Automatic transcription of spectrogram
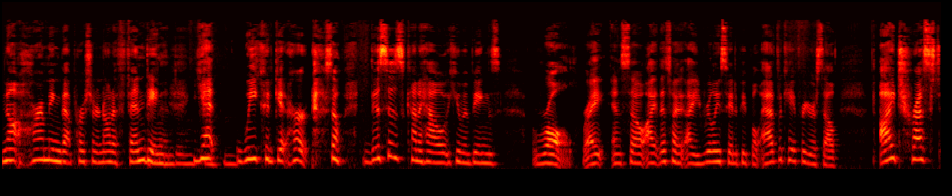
not harming that person or not offending? Yet mm-hmm. we could get hurt. So this is kind of how human beings roll, right? And so I that's why I really say to people advocate for yourself. I trust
